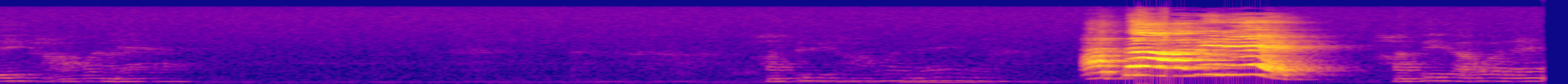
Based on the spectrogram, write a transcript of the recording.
හදේ හාව නෑ. හදේ හාව නෑ. අද ආවේ නෑ. හදේ හාව නෑ.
